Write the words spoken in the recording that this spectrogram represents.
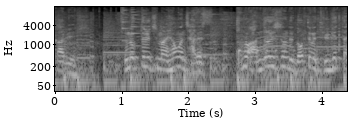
까비 주눅 들지만 형은 잘했어. 주눅 안 들어있었는데 너 때문에 들겠다.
